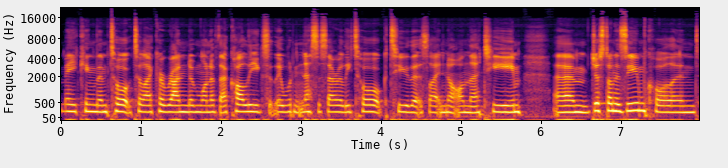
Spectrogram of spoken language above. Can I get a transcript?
making them talk to like a random one of their colleagues that they wouldn't necessarily talk to that's like not on their team um, just on a zoom call and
